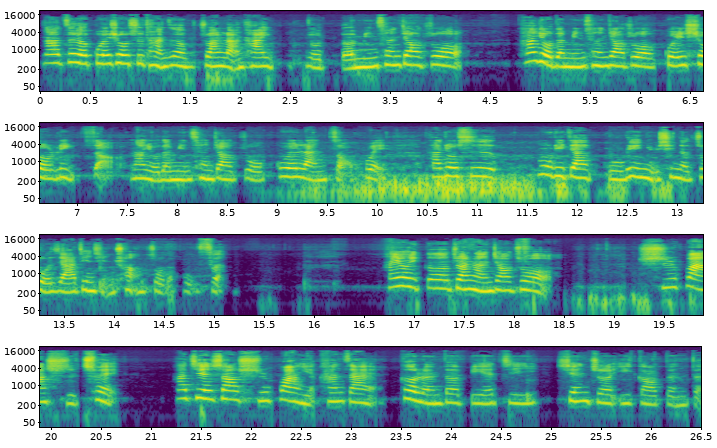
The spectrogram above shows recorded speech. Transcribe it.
那这个闺秀诗坛这个专栏，它有的名称叫做。它有的名称叫做“闺秀丽早”，那有的名称叫做“闺兰早会”，它就是目的在鼓励女性的作家进行创作的部分。还有一个专栏叫做“诗画实粹”，他介绍诗画也刊在个人的别集、先哲遗稿等等。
